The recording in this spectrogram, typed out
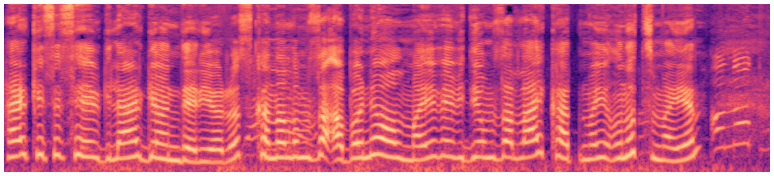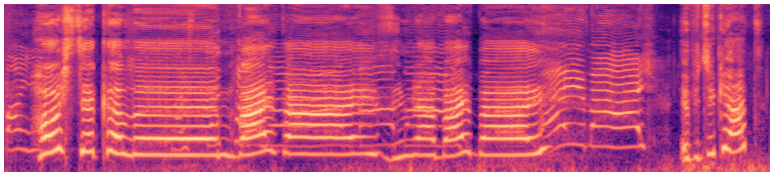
Herkese sevgiler gönderiyoruz. Kanalımıza abone olmayı ve videomuza like atmayı unutmayın. Unutmayın. Hoşçakalın. Bay bay. Zümra bay bay. Bay bay. Öpücük at.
